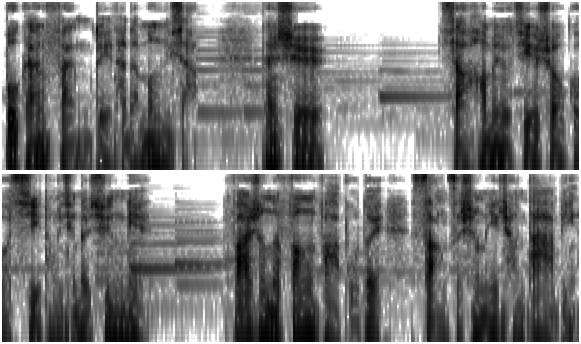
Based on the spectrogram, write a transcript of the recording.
不敢反对他的梦想，但是小浩没有接受过系统性的训练，发声的方法不对，嗓子生了一场大病，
